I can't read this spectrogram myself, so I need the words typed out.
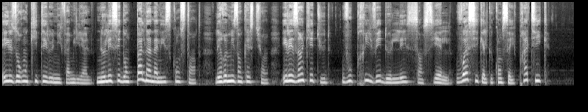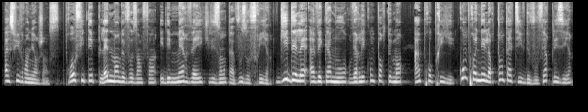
et ils auront quitté le nid familial. Ne laissez donc pas l'analyse constante, les remises en question et les inquiétudes vous priver de l'essentiel. Voici quelques conseils pratiques à suivre en urgence. Profitez pleinement de vos enfants et des merveilles qu'ils ont à vous offrir. Guidez-les avec amour vers les comportements appropriés. Comprenez leurs tentatives de vous faire plaisir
